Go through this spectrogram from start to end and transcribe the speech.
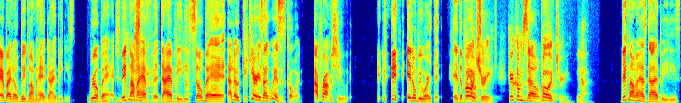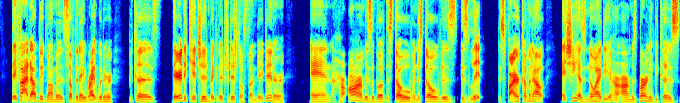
everybody know Big Mama had diabetes, real bad. Big Mama had diabetes so bad. I know Cari's like, "Where's this going?" I promise you, it, will be worth it. The poetry. Here comes so, the poetry. Yeah. Big Mama has diabetes they find out Big Mama something ain't right with her because they're in the kitchen making a traditional Sunday dinner, and her arm is above the stove, and the stove is is lit. There's fire coming out, and she has no idea her arm is burning because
